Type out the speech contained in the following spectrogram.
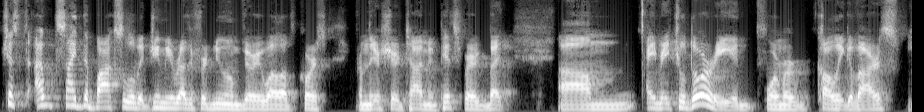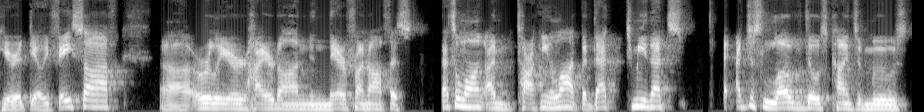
just outside the box a little bit. Jimmy Rutherford knew him very well, of course, from their shared time in Pittsburgh. But um, and Rachel Doerrie, a former colleague of ours here at Daily Faceoff, uh, earlier hired on in their front office. That's a long. I'm talking a lot, but that to me, that's I just love those kinds of moves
